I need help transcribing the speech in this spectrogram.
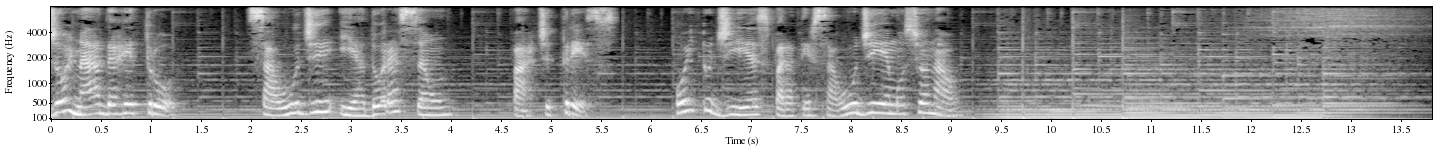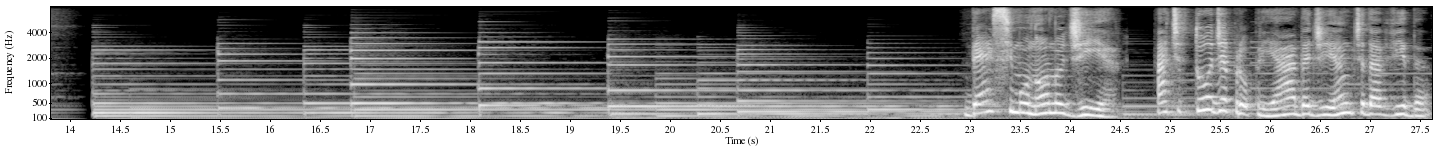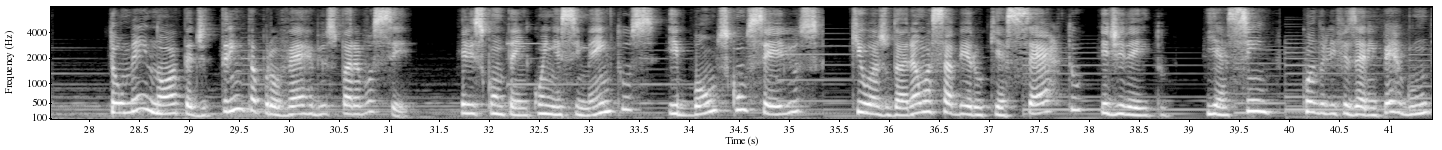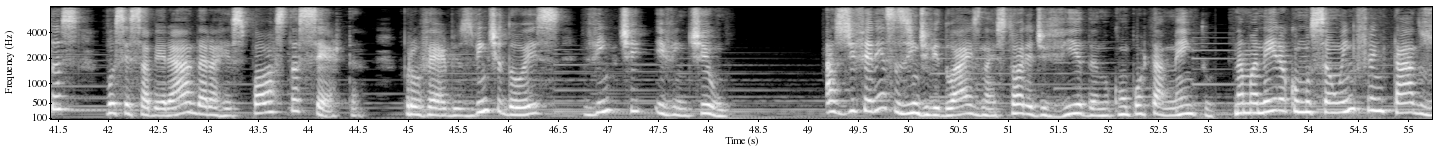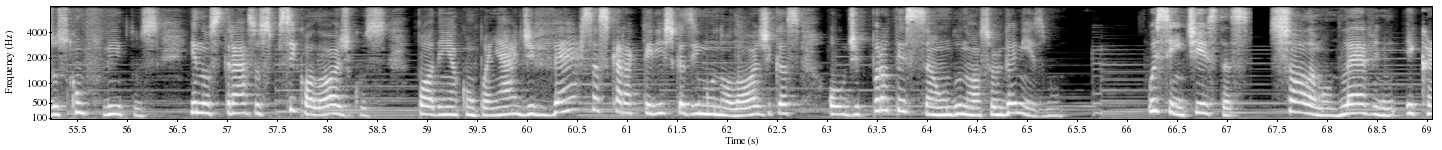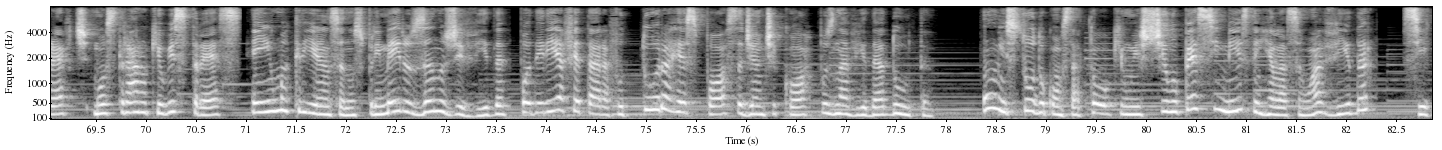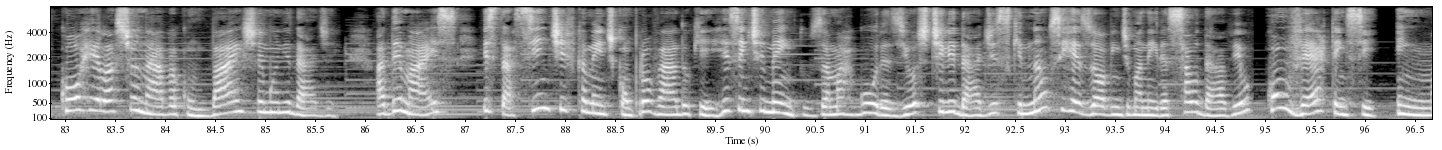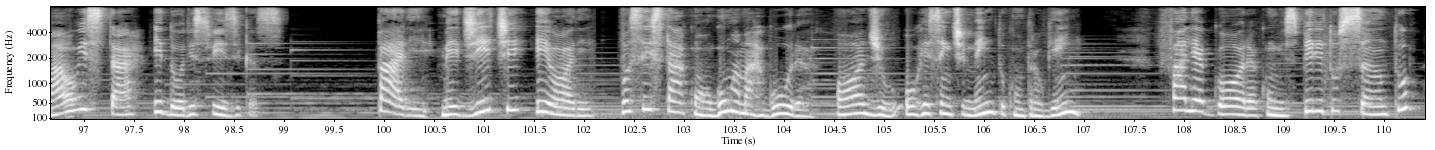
Jornada Retrô Saúde e Adoração, Parte 3 Oito dias para ter saúde emocional. Décimo nono dia. Atitude apropriada diante da vida. Tomei nota de 30 provérbios para você. Eles contêm conhecimentos e bons conselhos que o ajudarão a saber o que é certo e direito. E assim, quando lhe fizerem perguntas, você saberá dar a resposta certa. Provérbios 22, 20 e 21. As diferenças individuais na história de vida, no comportamento, na maneira como são enfrentados os conflitos e nos traços psicológicos podem acompanhar diversas características imunológicas ou de proteção do nosso organismo. Os cientistas Solomon, Levin e Kraft mostraram que o estresse em uma criança nos primeiros anos de vida poderia afetar a futura resposta de anticorpos na vida adulta. Um estudo constatou que um estilo pessimista em relação à vida se correlacionava com baixa imunidade. Ademais, está cientificamente comprovado que ressentimentos, amarguras e hostilidades que não se resolvem de maneira saudável convertem-se em mal-estar e dores físicas. Pare, medite e ore. Você está com alguma amargura, ódio ou ressentimento contra alguém? Fale agora com o Espírito Santo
